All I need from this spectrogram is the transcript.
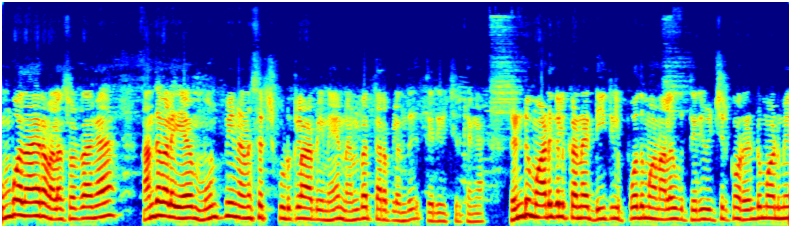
ஒம்பதாயிரம் விலை சொல்கிறாங்க அந்த வேலையை முன்பின் அனுசரித்து கொடுக்கலாம் அப்படின்னு நண்பர் தரப்புலேருந்து தெரிவிச்சிருக்கேங்க. ரெண்டு மாடுகளுக்கான டீட்டெயில் போதுமான அளவுக்கு தெரிவிச்சிருக்கோம். ரெண்டு மாடுமே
